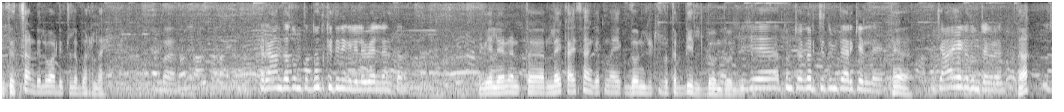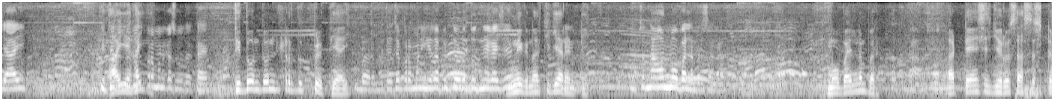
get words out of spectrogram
इथं चांडलवाडीतलं भरलं आहे बरं. तरी अंदाज तुमचं दूध किती निघलेलं वेळल्यानंतर गेल्यानंतर लय काय सांगत नाही. एक दोन लिटर तर दिल दोन दोन लिटर. जे तुमच्या घरची तुम्ही तयार केलेलं आहे. हा. तिची आई आहे का तुमच्याकडे? हा? तिची आई? तिथे आई दुधाचं आहे. प्रमाण कसं होतं? काय? ती दोन दोन लिटर दूध पिळते आई. बरं मग त्याच्याप्रमाणे हिला पण तेवढं दूध निघायचे? निघण्याची गॅरंटी तुमचं नाव आणि मोबाईल नंबर सांगा. Mobile number? अठ्ठ्याऐंशी झिरो सहासष्ट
